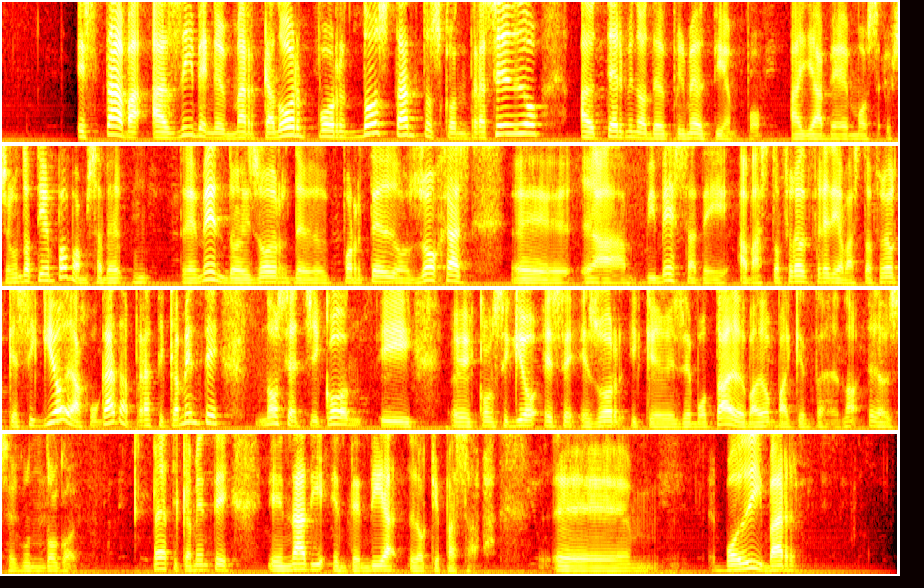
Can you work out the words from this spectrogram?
estaba arriba en el marcador por dos tantos contra cero al término del primer tiempo. Allá vemos el segundo tiempo, vamos a ver un tremendo error del portero Rojas, eh, la viveza de Abastofrol, Freddy Abastofrol, que siguió la jugada prácticamente, no se achicó y eh, consiguió ese error y que rebotara el balón para que entrara, ¿no? Era el segundo gol. Prácticamente eh, nadie entendía lo que pasaba. Bolívar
